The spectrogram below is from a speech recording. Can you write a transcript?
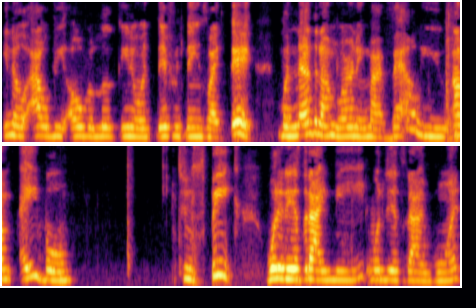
you know, I would be overlooked, you know, and different things like that. But now that I'm learning my value, I'm able to speak what it is that I need, what it is that I want,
